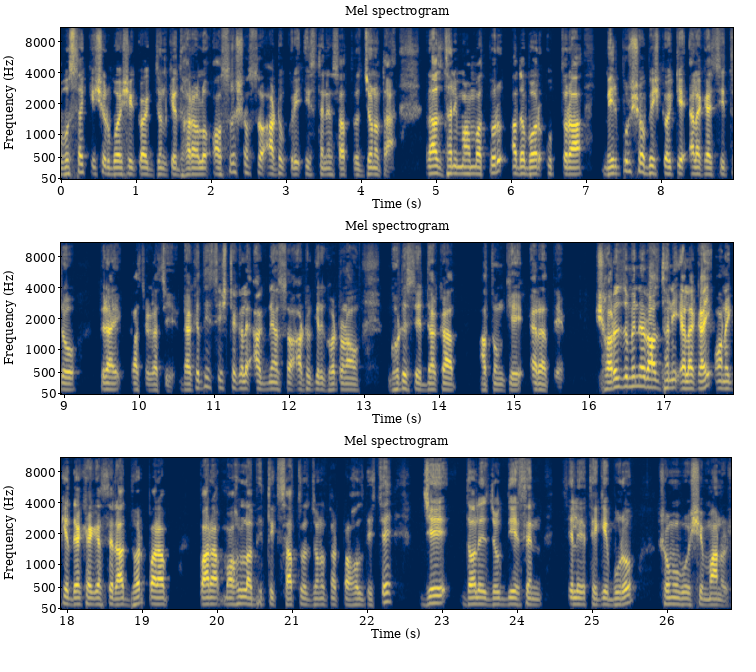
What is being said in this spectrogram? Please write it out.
অবস্থায় কিশোর বয়সী কয়েকজনকে ধরালো অস্ত্রশস্ত্র আটক করে স্থানীয় ছাত্র জনতা। রাজধানী মোহাম্মদপুর, আদাবর, উত্তরা, মিরপুর সহ বেশ কয়েকটি এলাকায় চিত্র প্রায় কাছাকাছি। ডাকাতির চেষ্টাকালে আগ্নেয়াস্ত্র আটকের ঘটনাও ঘটেছে ডাকাত আতঙ্কে এড়াতে। সরেজমিনে রাজধানী এলাকায় অনেকে দেখা গেছে, রাতভর পাড়া পাড়া মহল্লা ভিত্তিক ছাত্র জনতা টহল দিচ্ছে। যে দলে যোগ দিয়েছেন ছেলে থেকে বুড়ো সমবয়সী মানুষ।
